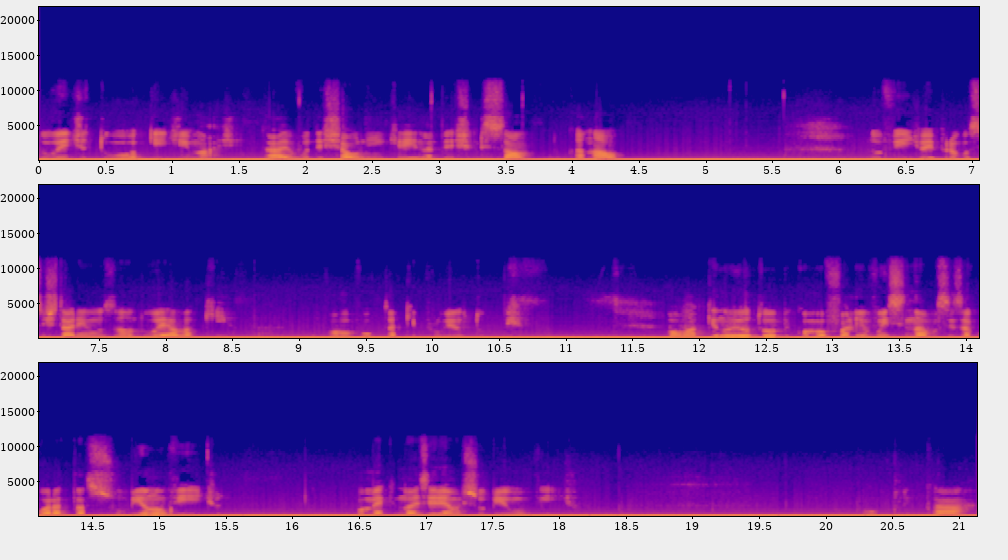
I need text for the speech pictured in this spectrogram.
do editor aqui de imagem, tá? Eu vou deixar o link aí na descrição do canal do vídeo aí para vocês estarem usando ela aqui. Tá? Vamos voltar aqui pro YouTube. Bom, aqui no YouTube, como eu falei, eu vou ensinar vocês agora a tá subindo um vídeo como é que nós iremos subir um vídeo vou clicar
